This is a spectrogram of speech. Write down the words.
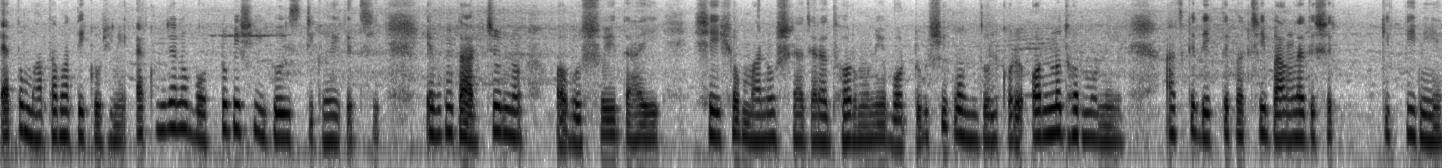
এত মাতামাতি করিনি। এখন যেন বড্ড বেশি ইগোইস্টিক হয়ে গেছি এবং তার জন্য অবশ্যই দায়ী সেই সব মানুষরা যারা ধর্ম নিয়ে বড্ড বেশি কোন্দল করে, অন্য ধর্ম নিয়ে। আজকে দেখতে পাচ্ছি বাংলাদেশের কীর্তি নিয়ে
